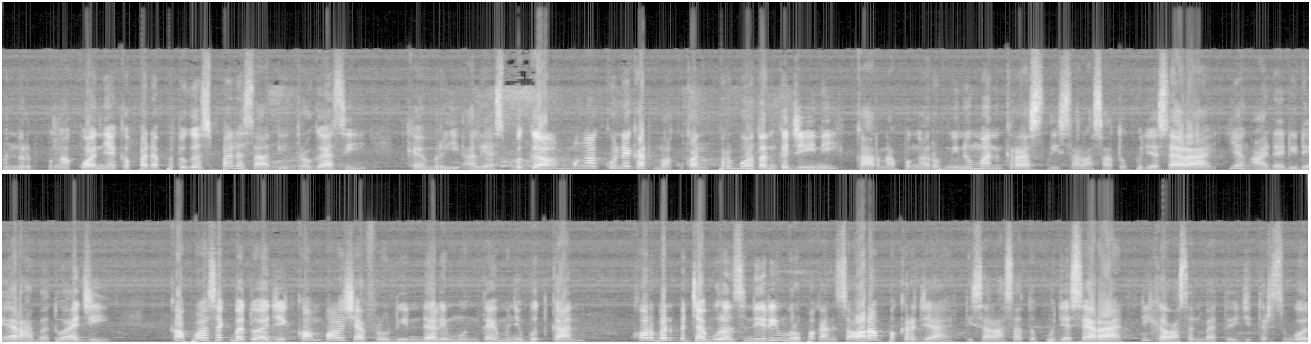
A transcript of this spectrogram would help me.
Menurut pengakuannya kepada petugas pada saat diinterogasi, Camry alias Begal mengaku nekat melakukan perbuatan keji ini karena pengaruh minuman keras di salah satu pujasera yang ada di daerah Batu Aji. Kapolsek Batu Aji Kompol Syafrudin Dalimunte menyebutkan, korban pencabulan sendiri merupakan seorang pekerja di salah satu pujasera di kawasan Batu Aji tersebut.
